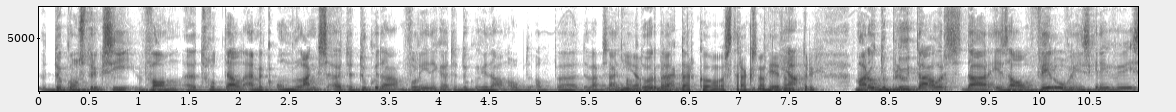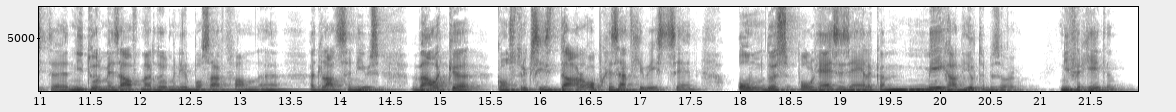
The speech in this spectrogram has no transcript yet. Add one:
De constructie van het hotel heb ik onlangs uit de doeken gedaan, volledig uit de doeken gedaan op de, op uh, de website van ja, Doorbraak. Daar, daar, komen we straks nog even ja, op terug. Maar ook de Blue Towers, daar is al veel over geschreven geweest. Uh, niet door mijzelf, maar door meneer Bossaert van uh, Het Laatste Nieuws. Welke constructies daarop gezet geweest zijn om dus Paul Gijsens eigenlijk een mega deal te bezorgen. Niet vergeten,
